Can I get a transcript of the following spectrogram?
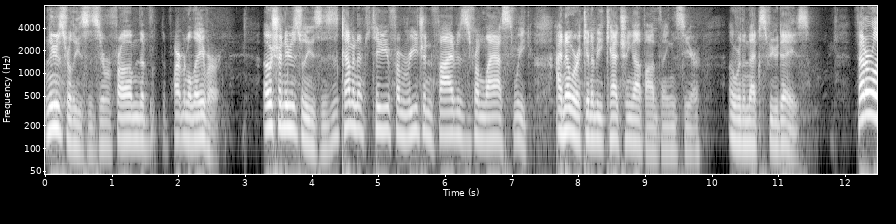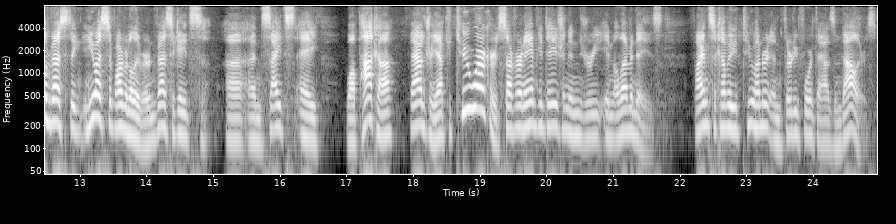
news releases here from the Department of Labor. OSHA news releases this is coming up to you from Region 5. This is from last week. I know we're going to be catching up on things here over the next few days. Federal investing U.S. Department of Labor investigates uh, and cites a Waupaca foundry after two workers suffer an amputation injury in 11 days. Fines the company $234,000.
